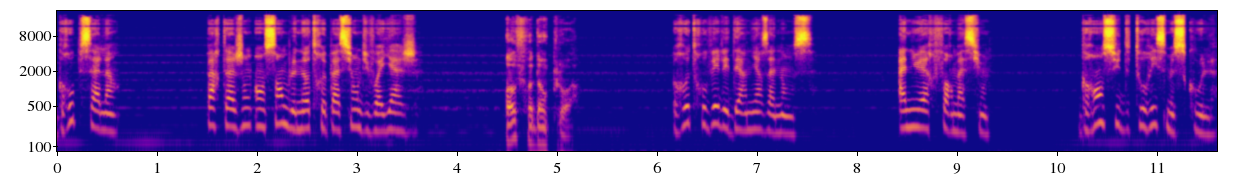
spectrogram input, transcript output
Groupe Salin. Partageons ensemble notre passion du voyage. Offre d'emploi. Retrouvez les dernières annonces. Annuaire formation. Grand Sud Tourisme School.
